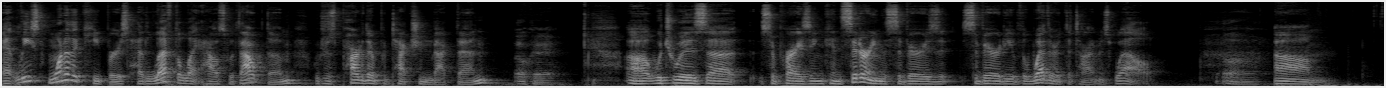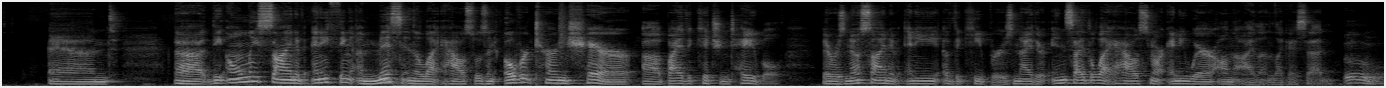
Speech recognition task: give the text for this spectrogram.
at least one of the keepers had left the lighthouse without them, which was part of their protection back then, Okay. uh, which was uh, surprising considering the severity, severity of the weather at the time as well. Um, and uh, the only sign of anything amiss in the lighthouse was an overturned chair uh, by the kitchen table. There was no sign of any of the keepers, neither inside the lighthouse nor anywhere on the island, like I said. Ooh.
